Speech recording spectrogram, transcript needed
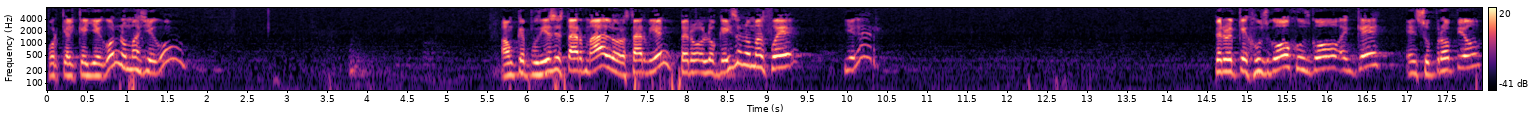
Porque el que llegó nomás llegó. Aunque pudiese estar mal o estar bien, pero lo que hizo nomás fue llegar. Pero el que juzgó, juzgó en qué? En su propio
